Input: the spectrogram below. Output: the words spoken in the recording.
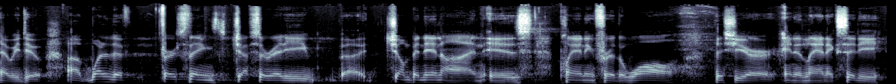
that we do. Um, one of the first things Jeff's already uh, jumping in on is planning for the wall this year in Atlantic City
